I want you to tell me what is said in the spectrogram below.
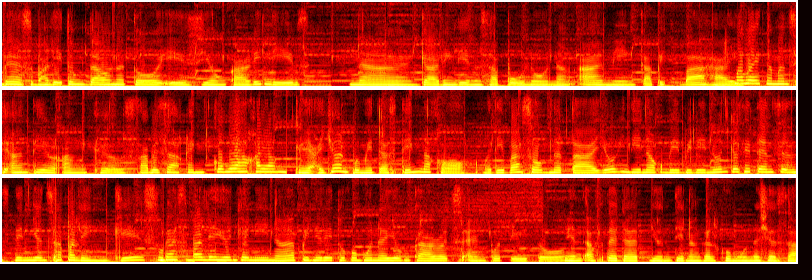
Bes, bali itong daw na to is yung curry leaves na galing din sa puno ng aming kapitbahay. Mabait naman si auntie or uncle. Sabi sa akin, kumuha ka lang. Kaya ayun, pumitas din ako. O diba, solve na tayo. Hindi na ako bibili nun kasi 10 cents din yun sa palengke. So, best bali yun kanina. Pinirito ko muna yung carrots and potato. And after that, yun, tinanggal ko muna siya sa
